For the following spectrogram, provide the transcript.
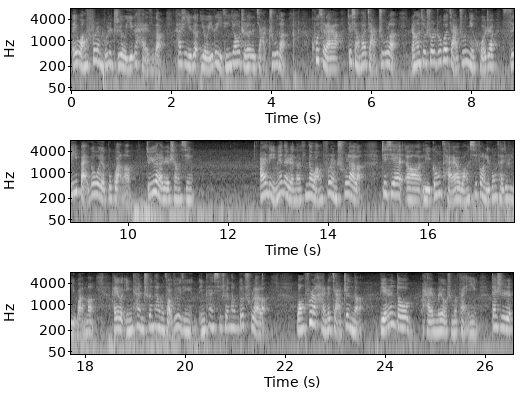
哎，王夫人不是只有一个孩子的，她是一个有一个已经夭折了的贾珠的，哭起来啊，就想到贾珠了，然后就说如果贾珠你活着，死一百个我也不管了。就越来越伤心，而里面的人呢，听到王夫人出来了，这些呃李公才啊、王熙凤、李公才就是李纨嘛，还有迎探春他们早就已经迎探惜春他们都出来了。王夫人喊着贾政呢，别人都还没有什么反应，但是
